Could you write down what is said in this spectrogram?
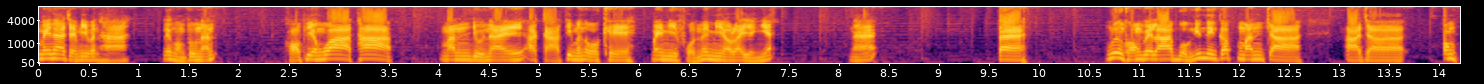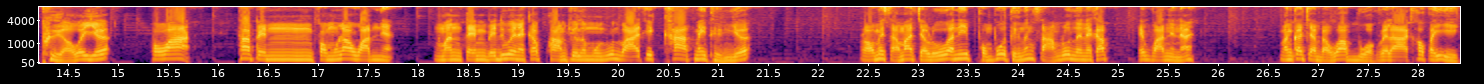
ไม่น่าจะมีปัญหาเรื่องของตรงนั้น ขอเพียงว่าถ้ามันอยู่ในอากาศที่มันโอเค ไม่มีฝนไม่มีอะไรอย่างเงี้ยนะฮะแต่เรื่องของเวลาบวกนิดนึงครับมันจะอาจจะต้องเผื่อไว้เยอะ เพราะว่า ถ้าเป็นฟอร์มูล่าวันเนี่ยมันเต็มไปด้วยนะครับความชุลมุนวุ่นวายที่คาดไม่ถึงเยอะ เราไม่สามารถจะรู้อันนี้ผมพูดถึงทั้ง 3 รุ่นเลยนะครับ F1 เนี่ยนะมันก็จะแบบว่าบวกเวลาเข้าไปอีก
